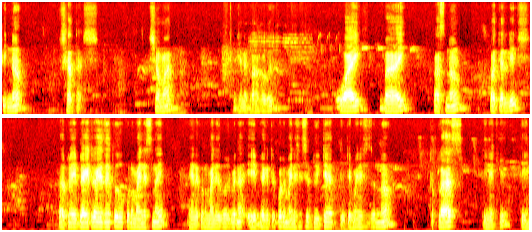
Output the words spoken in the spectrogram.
তিন সাতাশ। সমান এখানে বা হবে ওয়াই বাই পাঁচ নং পঁয়তাল্লিশ তারপরে এই ব্র্যাকেটের আগে যেহেতু কোনো মাইনাস নাই, এখানে কোনো মাইনাস বসবে না। এই ব্র্যাকেটের পরে মাইনাস আছে দুইটা দুইটা মাইনাসের জন্য তো প্লাস তিন একে তিন।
